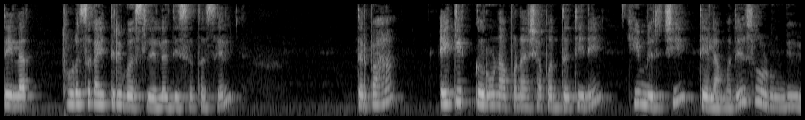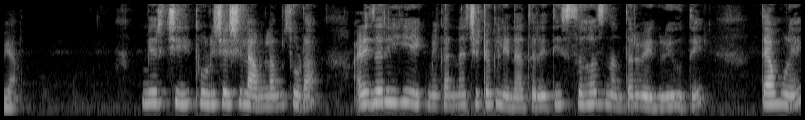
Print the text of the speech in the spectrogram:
तेलात थोडंसं काहीतरी बसलेलं दिसत असेल. तर पहा एक एक करून आपण अशा पद्धतीने ही मिरची तेलामध्ये सोडून घेऊया. मिरची थोडीशी अशी लांब लांब सोडा आणि जरी ही एकमेकांना चिटकली ना तरी ती सहज नंतर वेगळी होते. त्यामुळे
